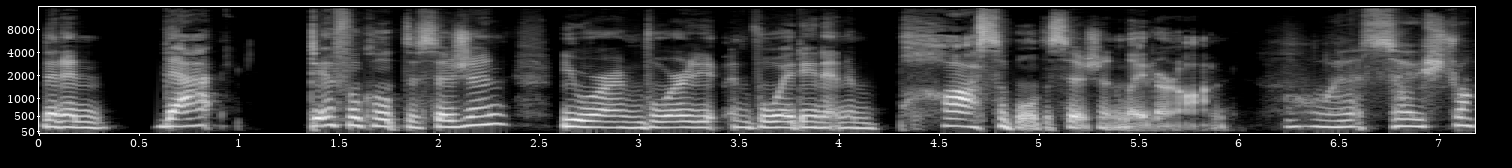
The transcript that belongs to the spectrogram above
that in that difficult decision, you are avoid- avoiding an impossible decision later on. Oh, that's so strong.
